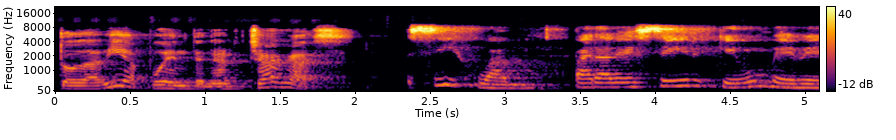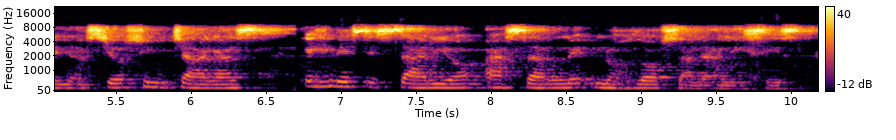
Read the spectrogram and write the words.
todavía pueden tener chagas? Sí, Juan, para decir que un bebé nació sin chagas es necesario hacerle los dos análisis.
